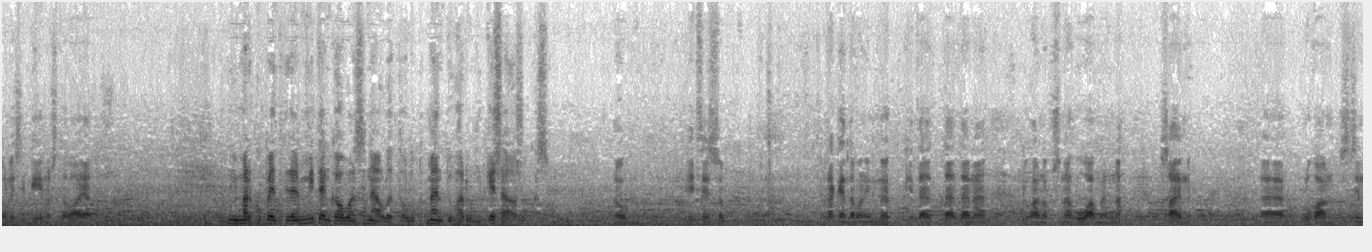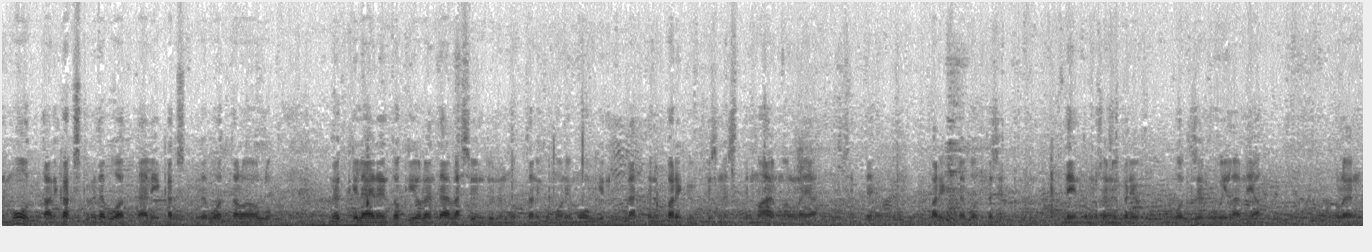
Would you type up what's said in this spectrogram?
olisi kiinnostava ajatus. Niin Markku Penttinen, miten kauan sinä olet ollut Mäntyharjun kesäasukas? No itse asiassa rakentamani mökki täyttää tänä juhannuksena huomenna. Sain ää, luvan sinne muuttaa, niin 20 vuotta, eli 20 vuotta olen ollut mökkiläinen. Toki olen täällä syntynyt, mutta niin kuin moni muukin lähtenyt parikymppisenä sitten maailmalle ja sitten parikymmentä vuotta sitten tein tuommoisen ympärivuotisen huvilan ja olen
